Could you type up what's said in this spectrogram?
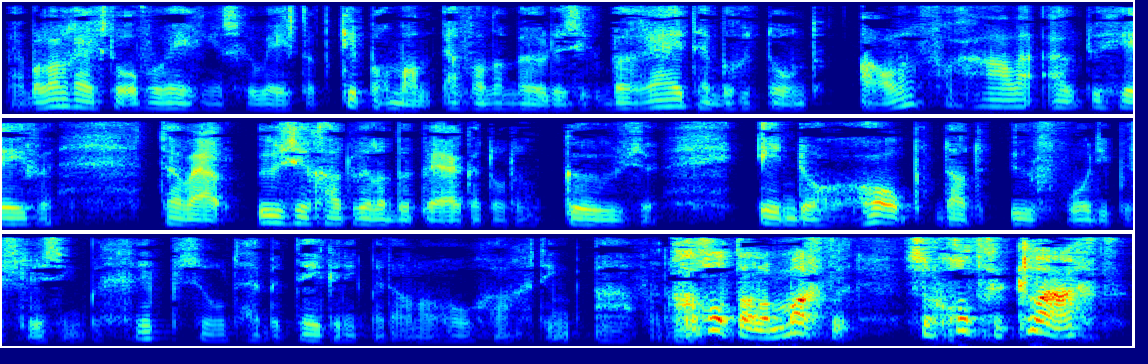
Mijn belangrijkste overweging is geweest dat Kipperman en Van der Meulen zich bereid hebben getoond alle verhalen uit te geven, terwijl u zich had willen beperken tot een keuze. In de hoop dat u voor die beslissing begrip zult hebben, teken ik met alle hoogachting aan. God allemachtig, is er God geklaagd?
